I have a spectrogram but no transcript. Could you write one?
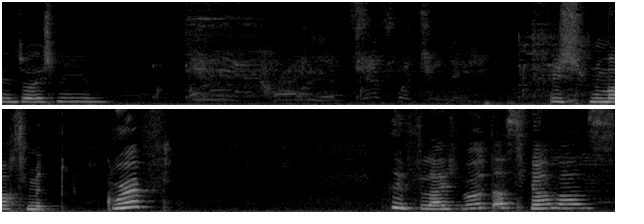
Den soll ich nehmen. Ich mach's mit Griff. Vielleicht wird das ja was.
